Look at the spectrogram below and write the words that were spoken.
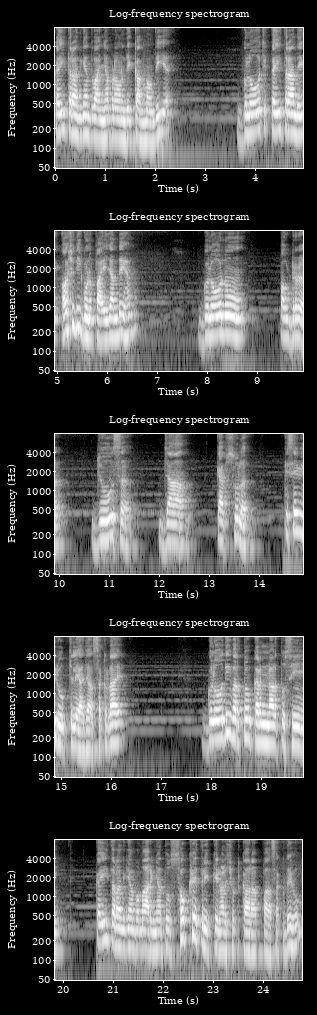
ਕਈ ਤਰ੍ਹਾਂ ਦੀਆਂ ਦਵਾਈਆਂ ਬਣਾਉਣ ਦੇ ਕੰਮ ਆਉਂਦੀ ਹੈ। ਗਲੋ 'ਚ ਕਈ ਤਰ੍ਹਾਂ ਦੇ ਔਸ਼ਧੀ ਗੁਣ ਪਾਏ ਜਾਂਦੇ ਹਨ। ਗਲੋ ਨੂੰ ਪਾਊਡਰ, ਜੂਸ ਜਾਂ ਕੈਪਸੂਲ ਕਿਸੇ ਵੀ ਰੂਪ 'ਚ ਲਿਆ ਜਾ ਸਕਦਾ ਹੈ। ਗਲੋ ਦੀ ਵਰਤੋਂ ਕਰਨ ਨਾਲ ਤੁਸੀਂ ਕਈ ਤਰ੍ਹਾਂ ਦੀਆਂ ਬਿਮਾਰੀਆਂ ਤੋਂ ਸੌਖੇ ਤਰੀਕੇ ਨਾਲ ਛੁਟਕਾਰਾ ਪਾ ਸਕਦੇ ਹੋ।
